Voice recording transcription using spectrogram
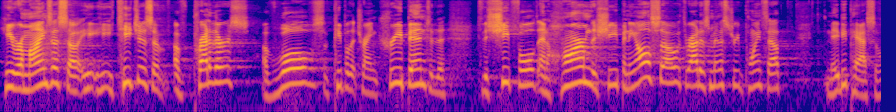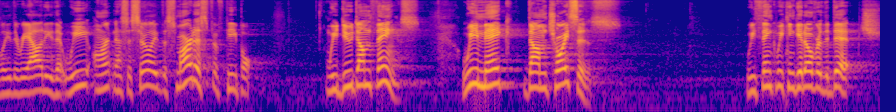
he reminds us, uh, he, he, teaches of, of, predators, of wolves, of people that try and creep into the, to the sheepfold and harm the sheep. And he also, throughout his ministry, points out, maybe passively, the reality that we aren't necessarily the smartest of people. We do dumb things, we make dumb choices. We think we can get over the ditch,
